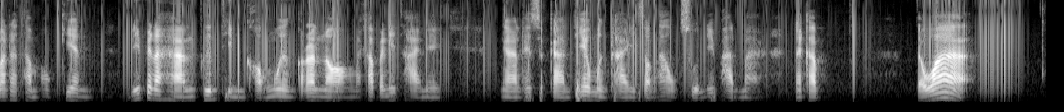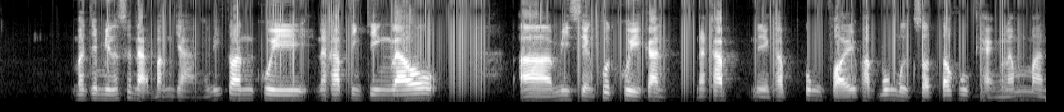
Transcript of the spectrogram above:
วัฒนธรรมฮกเกี้ยน นี่เป็นอาหารพื้นถิ่นของเมืองระนองนะครับอันนี้ถ่ายใน งานเทศกาลเที่ยวเมืองไทย 2560 ที่ผ่านมานะครับ แต่ว่ามันจะมีลักษณะบางอย่างนี้ตอนคุยนะครับจริงๆแล้วมีเสียงพูดคุยกันนะครับนี่ครับกุ้งฝอยผักบุ้งหมึกสดเต้าหู้แข็งน้ำมัน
